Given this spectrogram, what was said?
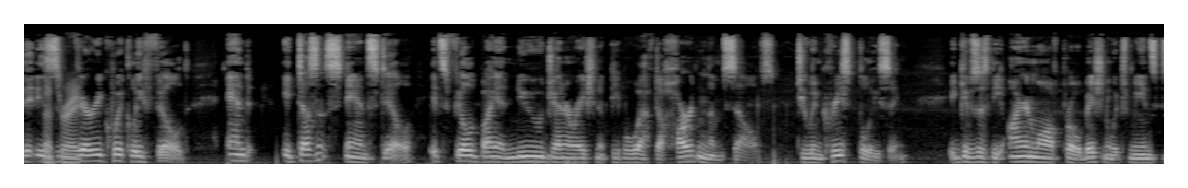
that is right. very quickly filled. And it doesn't stand still. It's filled by a new generation of people who have to harden themselves to increased policing. It gives us the iron law of prohibition, which means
